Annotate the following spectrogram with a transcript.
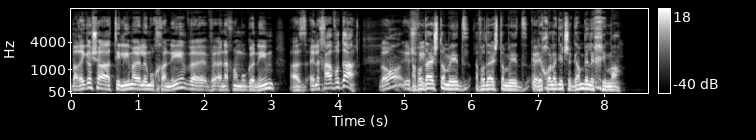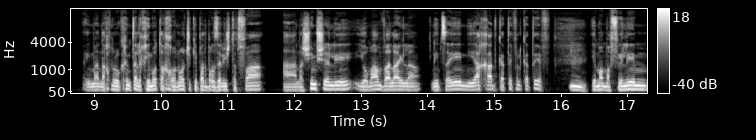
ברגע שהטילים האלה מוכנים ואנחנו מוגנים, אז אין לך עבודה, לא? עבודה יש תמיד, עבודה יש תמיד. כן. אני יכול להגיד שגם בלחימה, אם אנחנו לוקחים את הלחימות האחרונות שכיפת ברזל השתתפה, האנשים שלי יומם ולילה נמצאים יחד כתף אל כתף mm. עם המפעילים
